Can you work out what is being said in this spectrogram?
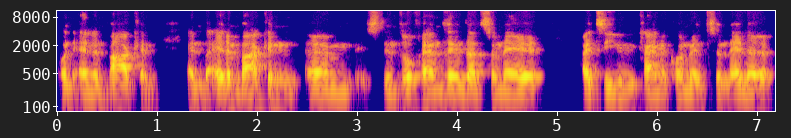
und Alan Barkin. Alan Barkin ähm, ist insofern sensationell, als sie keine konventionelle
